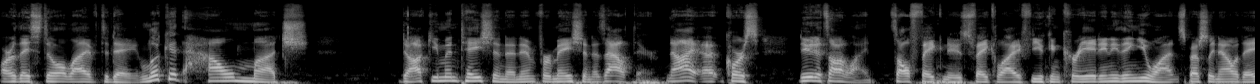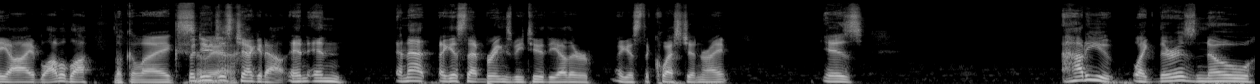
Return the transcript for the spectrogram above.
are they still alive today? Look at how much documentation and information is out there. Now, I, of course, dude, it's online. It's all fake news, fake life. You can create anything you want, especially now with AI, blah blah blah. lookalikes? But Oh, dude, yeah. just check it out. And and and that I guess that brings me to the other, I guess the question, right? Is how do you like there is no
